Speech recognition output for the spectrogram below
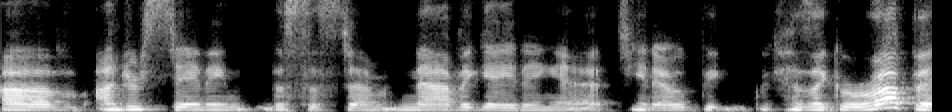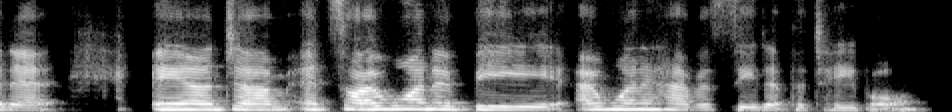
of understanding the system, navigating it, you know, be, because I grew up in it. And um, and so I want to be, I want to have a seat at the table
